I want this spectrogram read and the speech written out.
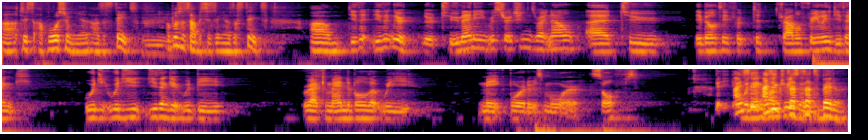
uh, at least abortion in other states, Mm. abortion services in other states. Um, Do you think do you think there there are too many restrictions right now uh, to the ability for to travel freely? Do you think would you would you do you think it would be recommendable that we make borders more soft? B- I within think I think that's that's better.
